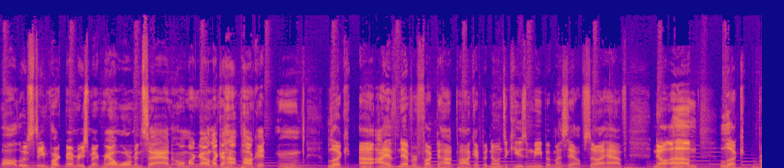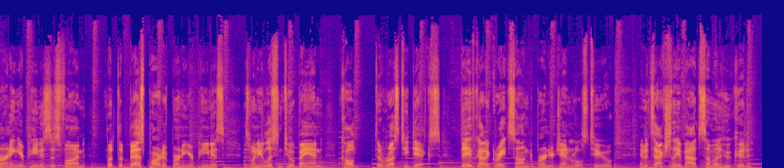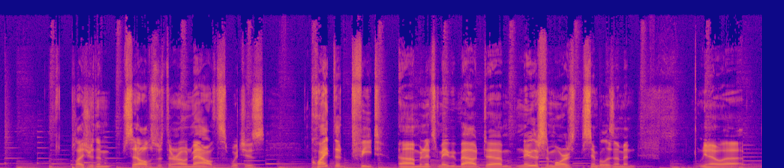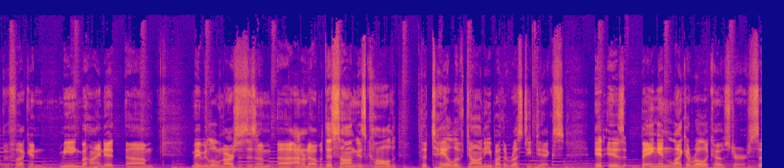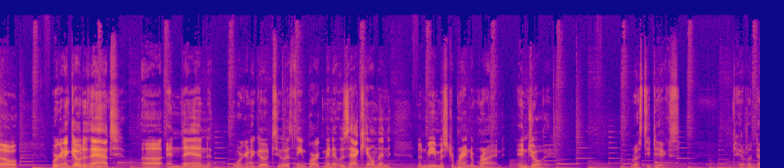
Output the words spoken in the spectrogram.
Oh, those theme park memories make me all warm inside. Oh my god, like a hot pocket. Mm. Look, uh, I have never fucked a hot pocket, but no one's accusing me but myself, so I have. No, um, look, burning your penis is fun, but the best part of burning your penis is when you listen to a band called the Rusty Dicks. They've got a great song to burn your genitals to, and it's actually about someone who could pleasure themselves with their own mouths, which is quite the feat. Um, and it's maybe about um, maybe there's some more symbolism and you know uh, fucking meaning behind it. Um, maybe a little narcissism. Uh, I don't know. But this song is called "The Tale of Donnie" by the Rusty Dicks. It is banging like a roller coaster. So we're gonna go to that, uh, and then we're gonna go to a theme park minute with Zach Hillman. Then me and Mr. Brandon Bryan. Enjoy. Rusty Dicks, Tale of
